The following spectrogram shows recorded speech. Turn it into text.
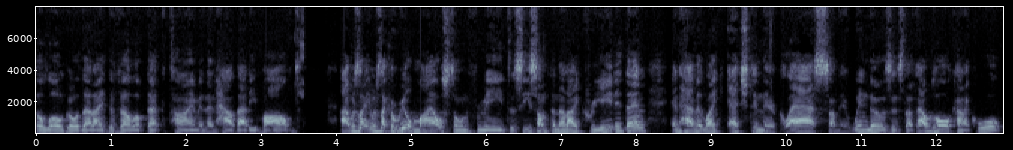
the logo that i developed at the time and then how that evolved i was like it was like a real milestone for me to see something that i created then and have it like etched in their glass on their windows and stuff that was all kind of cool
